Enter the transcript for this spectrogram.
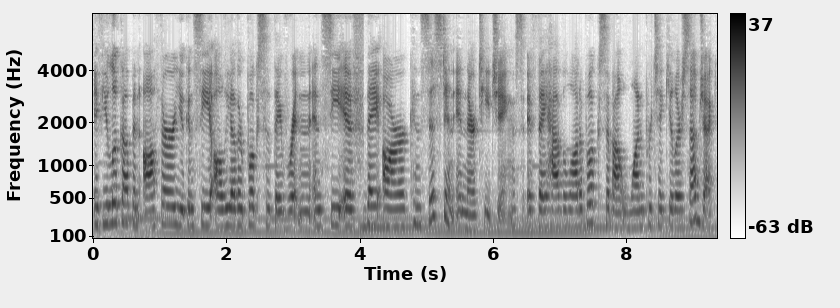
If you look up an author, you can see all the other books that they've written and see if they are consistent in their teachings, if they have a lot of books about one particular subject.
